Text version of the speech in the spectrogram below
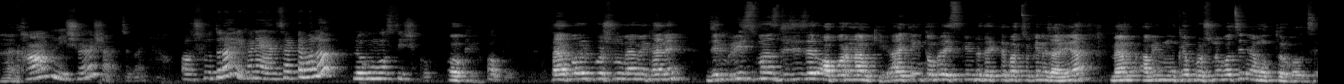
হ্যাঁ। ঘাম নিঃসরণে সাহায্য করে। সুতরাং এখানে অ্যান্সারটা হলো লঘু মস্তিষ্ক ওকে ওকে তারপরের প্রশ্ন ম্যাম এখানে যে ক্রিসমাস ডিজিজের অপর নাম কি? আই থিঙ্ক তোমরা স্ক্রিনটা দেখতে পাচ্ছ কিনা জানি না। ম্যাম আমি মুখে প্রশ্ন বলছি ম্যাম উত্তর বলছে।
